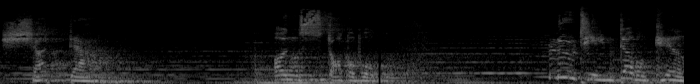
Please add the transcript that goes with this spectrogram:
Shut down. Unstoppable. Blue team double kill.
